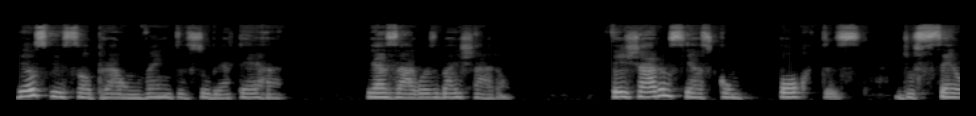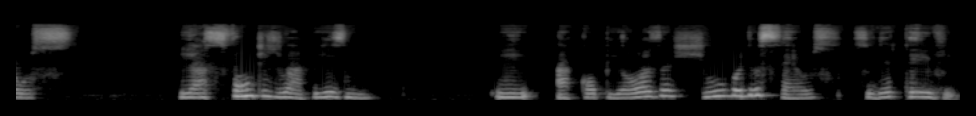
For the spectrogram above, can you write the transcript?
Deus fez soprar um vento sobre a terra e as águas baixaram. Fecharam-se as comportas dos céus e as fontes do abismo, e a copiosa chuva dos céus se deteve.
